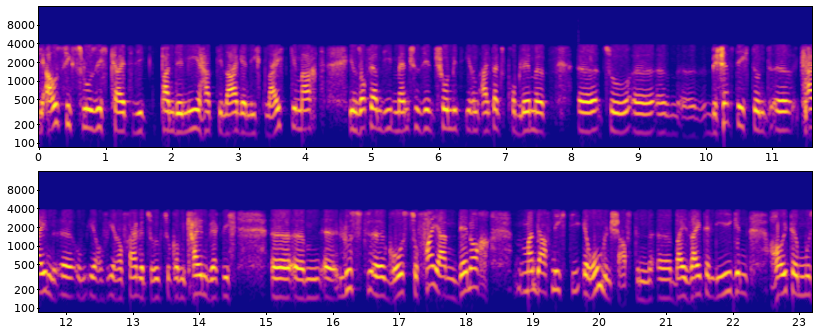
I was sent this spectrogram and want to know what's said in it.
Die Aussichtslosigkeit, die Pandemie hat die Lage nicht leicht gemacht. Insofern die Menschen sind schon mit ihren Alltagsproblemen äh, zu äh, äh, beschäftigt und äh, kein, äh, um ihr auf Ihre Frage zurückzukommen, kein wirklich äh, ähm, äh, Lust groß zu feiern. Dennoch, man darf nicht die Errungenschaften beiseite legen. Heute muss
